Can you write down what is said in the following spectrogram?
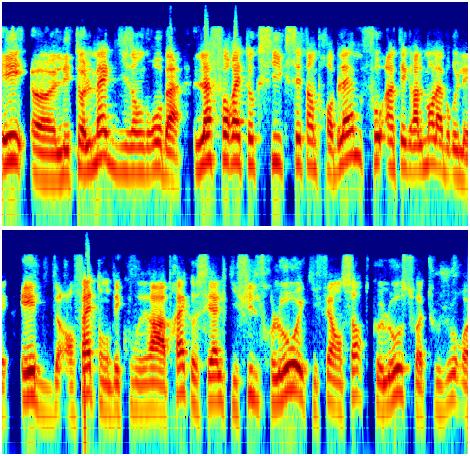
Et euh, les Tolmecs disent en gros, bah, la forêt toxique, c'est un problème, faut intégralement la brûler. Et en fait, on découvrira après que c'est elle qui filtre l'eau et qui fait en sorte que l'eau soit toujours,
